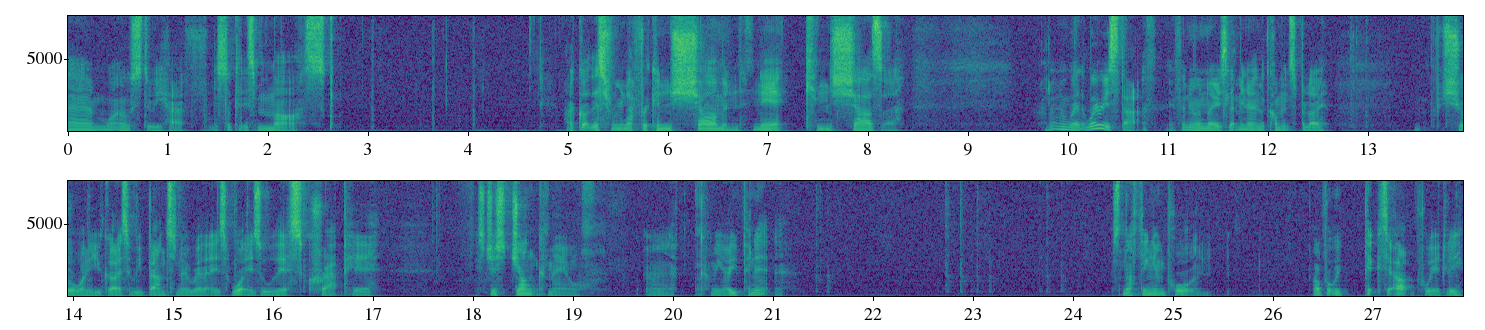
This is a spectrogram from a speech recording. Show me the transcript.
Um, what else do we have? Let's look at this mask. I got this from an African shaman near Kinshasa. I don't know where. Where is that? If anyone knows, let me know in the comments below. I'm sure one of you guys will be bound to know where that is. What is all this crap here? It's just junk mail. Uh, can we open it? It's nothing important. Oh, but we picked it up, weirdly.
